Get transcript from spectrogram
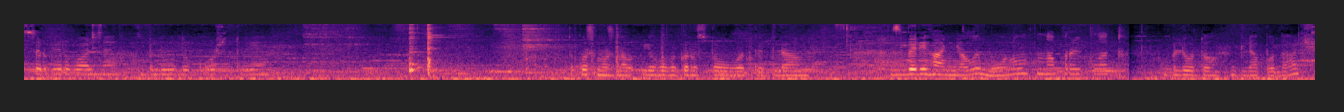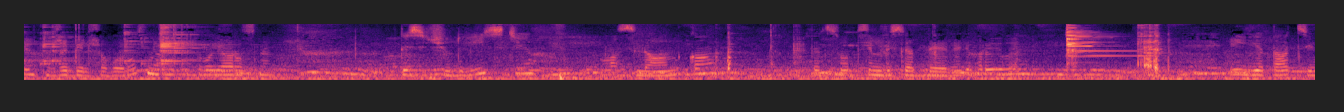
сервірувальне блюдо коштує. Також можна його використовувати для зберігання лимону, наприклад. Блюдо для подачі вже більшого розміру, двоярусне. 1200, маслянка 579 гривень. І є таці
